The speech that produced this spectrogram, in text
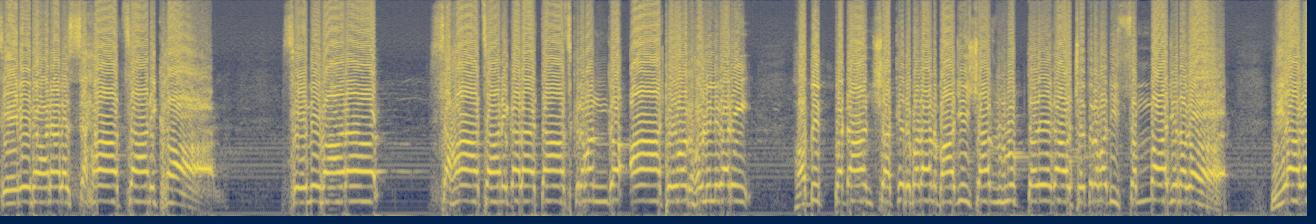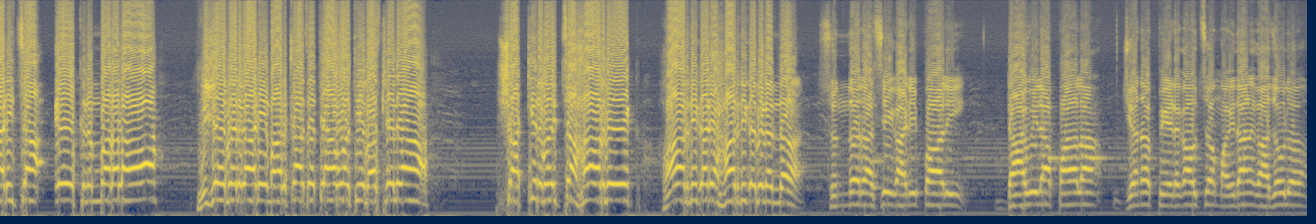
सेमी भागाला सहाचा निकाल. सेमी भागात सहाचा निकाल आहे. तास क्रमांक आठ वर होईल गाडी हबीब पठाण शाकीर पठाण बाजी शाहरुख तळेगाव छत्रपती संभाजीनगर. या गाडीचा एक नंबर आला. विजय बैलगाडी मालकाचा त्यावरती बसलेल्या शाकीर भाईचा हार्दिक हार्दिक आणि हार्दिक अभिनंदन. सुंदर अशी गाडी पळाली. डावीला पळाला. जन पेडगावचं मैदान गाजवलं.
